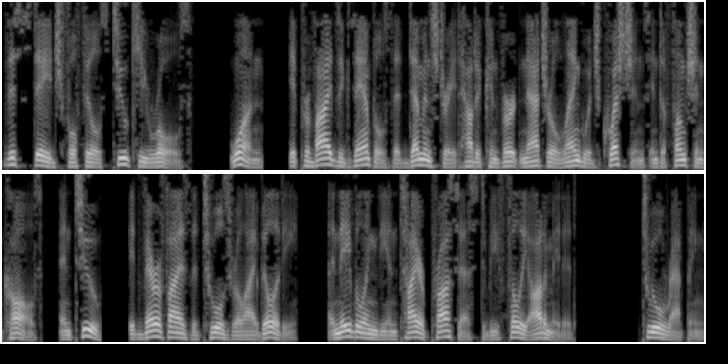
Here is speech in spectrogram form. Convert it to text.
This stage fulfills two key roles. 1. It provides examples that demonstrate how to convert natural language questions into function calls, and 2. It verifies the tool's reliability, enabling the entire process to be fully automated. Tool wrapping.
